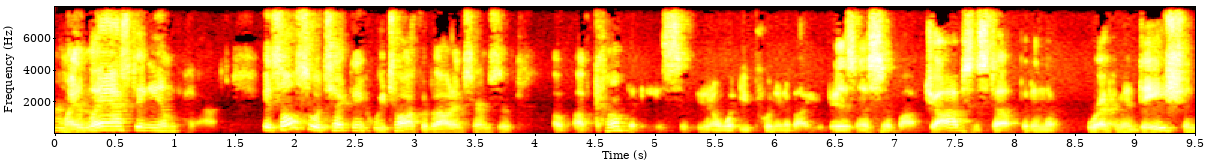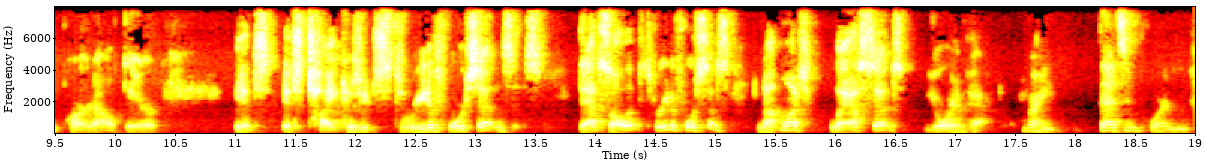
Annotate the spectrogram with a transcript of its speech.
my mm-hmm. lasting impact? It's also a technique we talk about in terms of of, of, companies, you know, what you put in about your business, about jobs and stuff. But in the recommendation part out there, it's it's tight because it's three to four sentences. That's all. It's three to four sentences, not much. Last sentence, your impact. Right. That's important.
